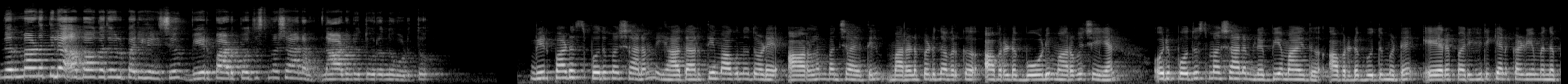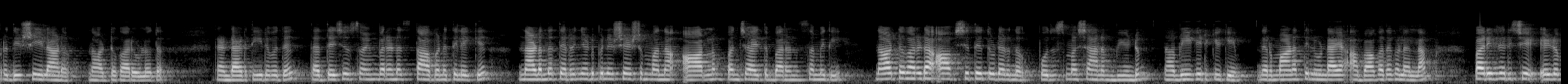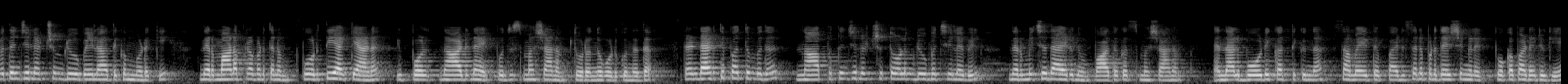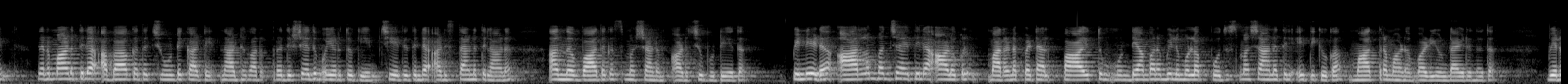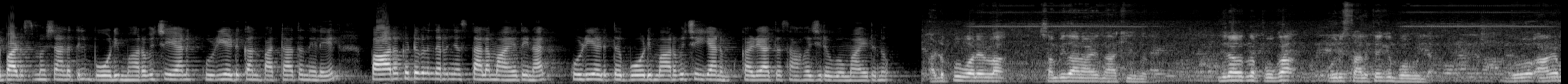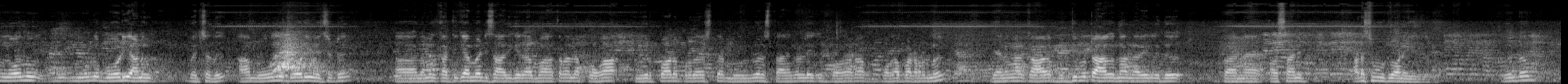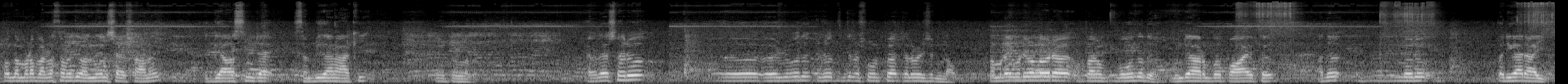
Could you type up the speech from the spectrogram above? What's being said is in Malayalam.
നിർമ്മാണത്തിലെ അപാകതകൾ പരിഹരിച്ച് വീർപ്പാട് പൊതുശ്മശാനം നാടിന് തുറന്നുകൊടുത്തു വീർപാട് പൊതുശ്മശാനം യാഥാർത്ഥ്യമാകുന്നതോടെ ആറളം പഞ്ചായത്തിൽ മരണപ്പെടുന്നവർക്ക് അവരുടെ ബോഡി മറവ് ചെയ്യാൻ ഒരു പൊതുശ്മശാനം ലഭ്യമായത് അവരുടെ ബുദ്ധിമുട്ട് ഏറെ പരിഹരിക്കാൻ കഴിയുമെന്ന പ്രതീക്ഷയിലാണ് നാട്ടുകാരുള്ളത്. രണ്ടായിരത്തി ഇരുപത് തദ്ദേശ സ്വയംഭരണ സ്ഥാപനത്തിലേക്ക് നടന്ന തെരഞ്ഞെടുപ്പിന് ശേഷം വന്ന ആറളം പഞ്ചായത്ത് ഭരണസമിതി നാട്ടുകാരുടെ ആവശ്യത്തെ തുടർന്ന് പൊതുശ്മശാനം വീണ്ടും നവീകരിക്കുകയും നിർമ്മാണത്തിലുണ്ടായ അപാകതകളെല്ലാം പരിഹരിച്ച് എഴുപത്തഞ്ച് ലക്ഷം രൂപയിലധികം മുടക്കി നിർമ്മാണ പ്രവർത്തനം പൂർത്തിയാക്കിയാണ് ഇപ്പോൾ നാടിനായി പൊതുശ്മശാനം തുറന്നു കൊടുക്കുന്നത്. രണ്ടായിരത്തി പത്തൊമ്പത് നാൽപ്പത്തഞ്ച് ലക്ഷത്തോളം രൂപ ചിലവിൽ നിർമ്മിച്ചതായിരുന്നു വാതക ശ്മശാനം. എന്നാൽ ബോഡി കത്തിക്കുന്ന സമയത്ത് പരിസര പ്രദേശങ്ങളിൽ പുക പടരുകയും നിർമ്മാണത്തിലെ അപാകത ചൂണ്ടിക്കാട്ടി നാട്ടുകാർ പ്രതിഷേധം ഉയർത്തുകയും ചെയ്തതിന്റെ അടിസ്ഥാനത്തിലാണ് അന്ന് വാതക ശ്മശാനം അടച്ചുപൂട്ടിയത്. പിന്നീട് ആർളം പഞ്ചായത്തിലെ ആളുകൾ മരണപ്പെട്ടാൽ പായത്തും മുണ്ടിയാമ്പറമ്പിലുമുള്ള പൊതുശ്മശാനത്തിൽ എത്തിക്കുക മാത്രമാണ് വഴിയുണ്ടായിരുന്നത്. വീർപാട് ശ്മശാനത്തിൽ ബോഡി മറവ് ചെയ്യാൻ കുഴിയെടുക്കാൻ പറ്റാത്ത നിലയിൽ പാറക്കെട്ടുകൾ നിറഞ്ഞ സ്ഥലമായതിനാൽ കുഴിയെടുത്ത് ബോഡി മറവ് ചെയ്യാനും കഴിയാത്ത സാഹചര്യവുമായിരുന്നു. അടുപ്പ് പോലെയുള്ള സംവിധാനമായിരുന്നു ആക്കിയിരുന്നത് ഇതിനകത്തുനിന്ന് പുക ഒരു സ്ഥലത്തേക്കും പോകില്ല ആകെ മൂന്ന് മൂന്ന് ബോഡിയാണ് വെച്ചത്. ആ മൂന്ന് ബോഡി വെച്ചിട്ട് നമുക്ക് കത്തിക്കാൻ വേണ്ടി സാധിക്കില്ല. മാത്രമല്ല പുക ഈർപ്പാട് പ്രദേശത്തെ മുഴുവൻ സ്ഥലങ്ങളിലേക്ക് പുക പുക പടർന്ന് ജനങ്ങൾക്ക് ആകെ ബുദ്ധിമുട്ടാകുന്ന നിലയിൽ ഇത് പിന്നെ അവസാനി അടച്ചുപൂട്ടുകയാണ് ചെയ്തത്. വീണ്ടും ഇപ്പോൾ നമ്മുടെ ഭരണസമിതി വന്നതിന് ശേഷമാണ് ഗ്യാസിന്റെ സംവിധാനമാക്കി ഏകദേശം ഒരു എഴുപത് എഴുപത്തഞ്ച് ലക്ഷം റുപ്യ ചിലവഴിച്ചിട്ടുണ്ടാവും. നമ്മുടെ ഇവിടെയുള്ളവർ പോകുന്നത് മുണ്ടിയാറുമ്പ് പായത്ത് അത് ഒരു പരിഹാരമായി.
